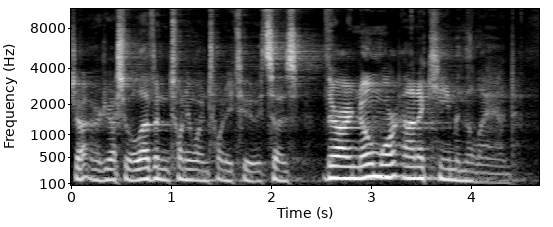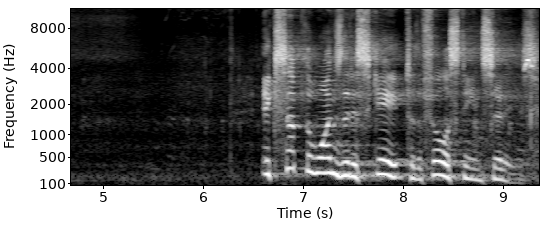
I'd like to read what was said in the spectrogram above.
Joshua 11, 21, 22. It says, There are no more Anakim in the land, except the ones that escaped to the Philistine cities.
